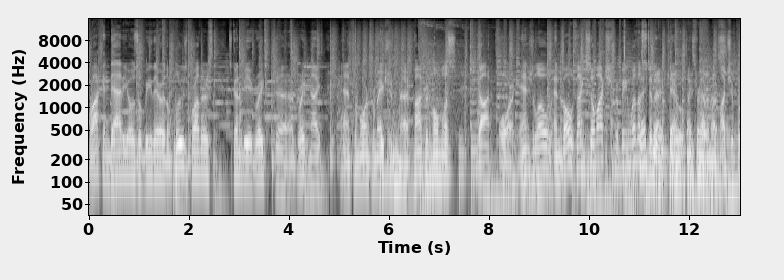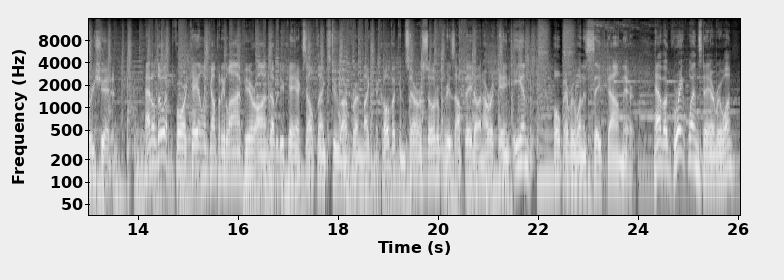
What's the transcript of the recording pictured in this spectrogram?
Rockin' Daddios will be there. The Blues Brothers. It's going to be a great, uh, great night. And for more information, uh, concordhomeless.org. Angelo and Bo, thanks so much for being with us Thank today. you, Ken. you. Thanks for having us. Much appreciated. That'll do it for Kale and Company Live here on WKXL. Thanks to our friend Mike Nikovic in Sarasota for his update on Hurricane Ian. Hope everyone is safe down there. Have a great Wednesday, everyone.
